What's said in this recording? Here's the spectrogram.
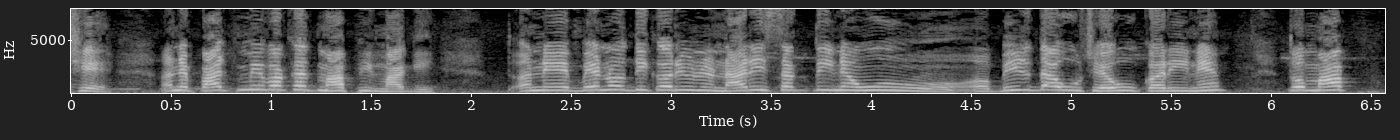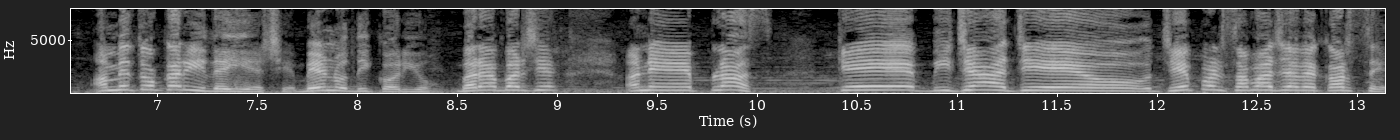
છે અને પાંચમી વખત માફી માગી. અને બેનો દીકરીઓને નારી શક્તિને હું બિરદાવું છું એવું કરીને. તો માફ, અમે તો કરી દઈએ છીએ, બેનો દીકરીઓ. બરાબર છે? અને પ્લસ કે બીજા જે જે પણ સમાજ હવે કરશે,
